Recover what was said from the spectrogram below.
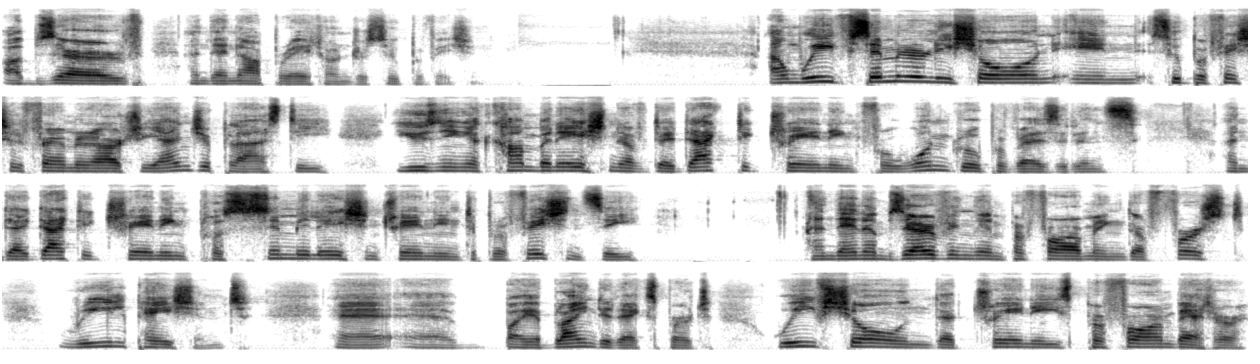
observe and then operate under supervision. And we've similarly shown in superficial femoral artery angioplasty using a combination of didactic training for one group of residents and didactic training plus simulation training to proficiency and then observing them performing their first real patient uh, uh, by a blinded expert, we've shown that trainees perform better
